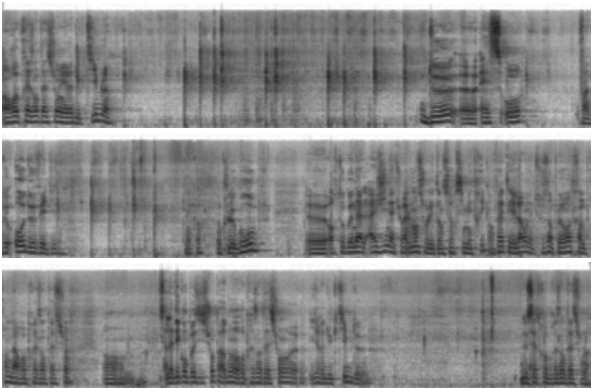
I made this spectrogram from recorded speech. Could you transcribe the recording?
en représentation irréductible de euh, SO, enfin de O de V. D'accord? Donc le groupe euh, orthogonal agit naturellement sur les tenseurs symétriques, en fait, et là on est tout simplement en train de prendre la représentation, en, la décomposition, pardon, en représentation euh, irréductible de, de cette représentation-là.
